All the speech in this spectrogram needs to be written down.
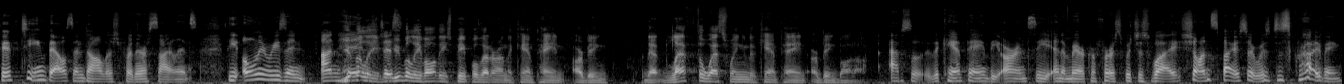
$15,000 for their silence. The only reason Unhinged You believe, is you believe all these people that are on the campaign are being, that left the West Wing of the campaign are being bought off? Absolutely the campaign, the RNC, and America First, which is why Sean Spicer was describing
